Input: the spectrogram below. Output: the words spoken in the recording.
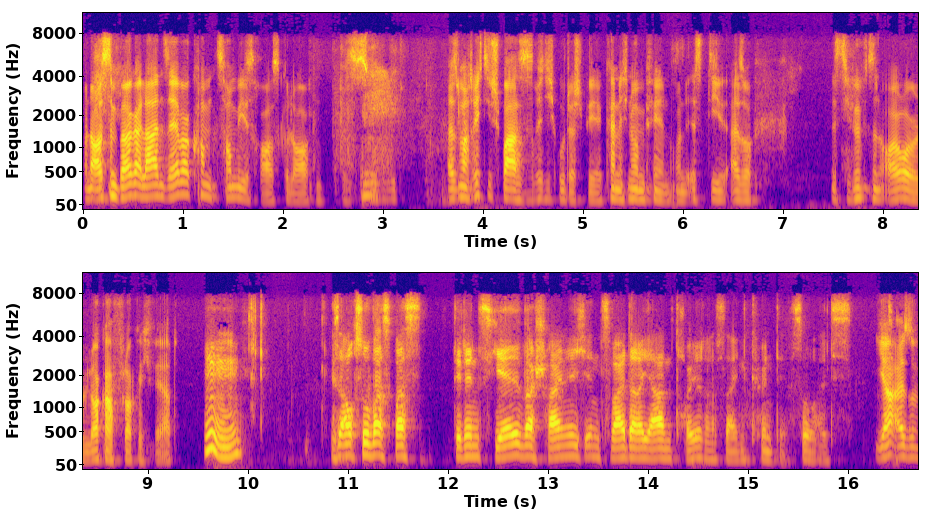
Und aus dem Burgerladen selber kommen Zombies rausgelaufen. Das ist so gut. Also macht richtig Spaß, das ist ein richtig gutes Spiel. Kann ich nur empfehlen. Und ist die, also ist die 15 Euro locker flockig wert. Mhm. Ist auch sowas, was tendenziell wahrscheinlich in zwei, drei Jahren teurer sein könnte. So als. Ja, also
